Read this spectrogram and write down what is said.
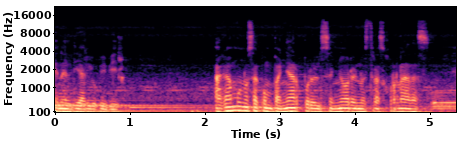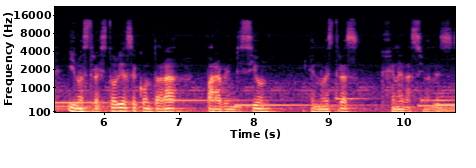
en el diario vivir. Hagámonos acompañar por el Señor en nuestras jornadas y nuestra historia se contará para bendición en nuestras generaciones.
